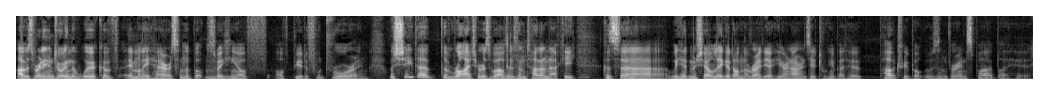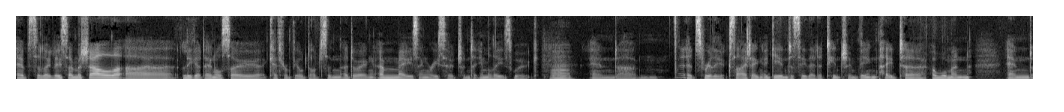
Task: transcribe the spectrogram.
I was really enjoying the work of Emily Harris in the book. Mm. Speaking of, of beautiful drawing, was she the, the writer as well who was in Taranaki? Because uh, we had Michele Leggott on the radio here in RNZ talking about her poetry book that was very inspired by her. Absolutely. So Michele uh, Leggott and also Catherine Field Dodgson are doing amazing research into Emily's work. Mm. and um, it's really exciting again to see that attention being paid to a woman and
